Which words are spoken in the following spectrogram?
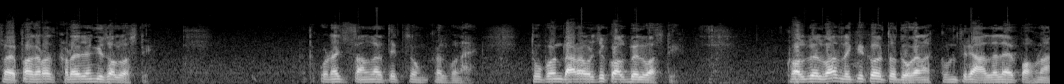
स्वयंपाकघरात खडाजंगी चालू असते. कोणाची चालणार ते कल्पना आहे. तो पण दारावरची कॉलबेल वाजते. कॉलबेल वाजलं की कळतं दोघांना. कोणीतरी आलेला आहे पाहुणा.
